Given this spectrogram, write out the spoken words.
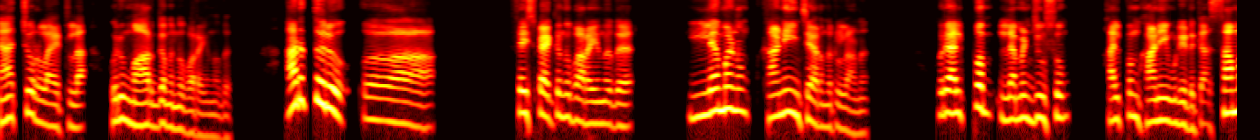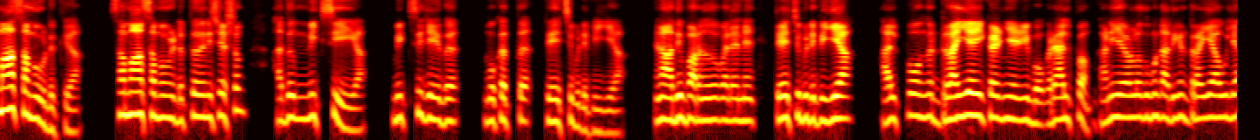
നാച്ചുറൽ ആയിട്ടുള്ള ഒരു മാർഗം എന്ന് പറയുന്നത്. അടുത്തൊരു ഫേസ് പാക്ക് എന്ന് പറയുന്നത് ലെമണും ഹണിയും ചേർന്നിട്ടുള്ളതാണ്. ഒരല്പം ലെമൺ ജ്യൂസും അല്പം ഹണിയും കൂടി എടുക്കുക. സമാസമം എടുക്കുക. സമാസമം എടുത്തതിന് ശേഷം അത് മിക്സ് ചെയ്യുക. മിക്സ് ചെയ്ത് മുഖത്ത് തേച്ച് പിടിപ്പിക്കുക. ഞാൻ ആദ്യം പറഞ്ഞതുപോലെ തന്നെ തേച്ച് പിടിപ്പിക്കുക. അല്പം ഒന്ന് ഡ്രൈ ആയി കഴിഞ്ഞ് കഴിയുമ്പോൾ ഒരല്പം കണിയുള്ളത് കൊണ്ട് അധികം ഡ്രൈ ആവില്ല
